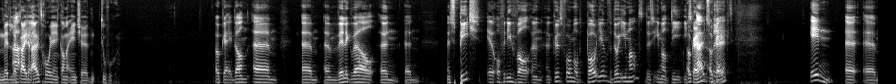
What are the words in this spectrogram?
middelen Ah, kan je ja. eruit gooien en je kan er eentje toevoegen. Oké, dan ehm, ehm, ehm, wil ik wel een, een, een speech, eh, of in ieder geval een, een kunstvorm op het podium door iemand. Dus iemand die iets Oké, uitspreekt. In, eh, ehm,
